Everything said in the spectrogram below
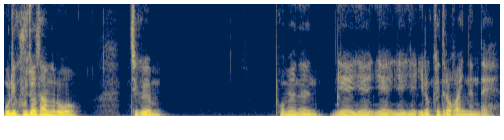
우리 구조상으로 지금 보면은 예 예 예 예 예 이렇게 들어가 있는데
